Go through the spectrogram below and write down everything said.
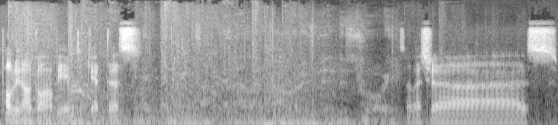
We're probably not going to be able to get this. So let's just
